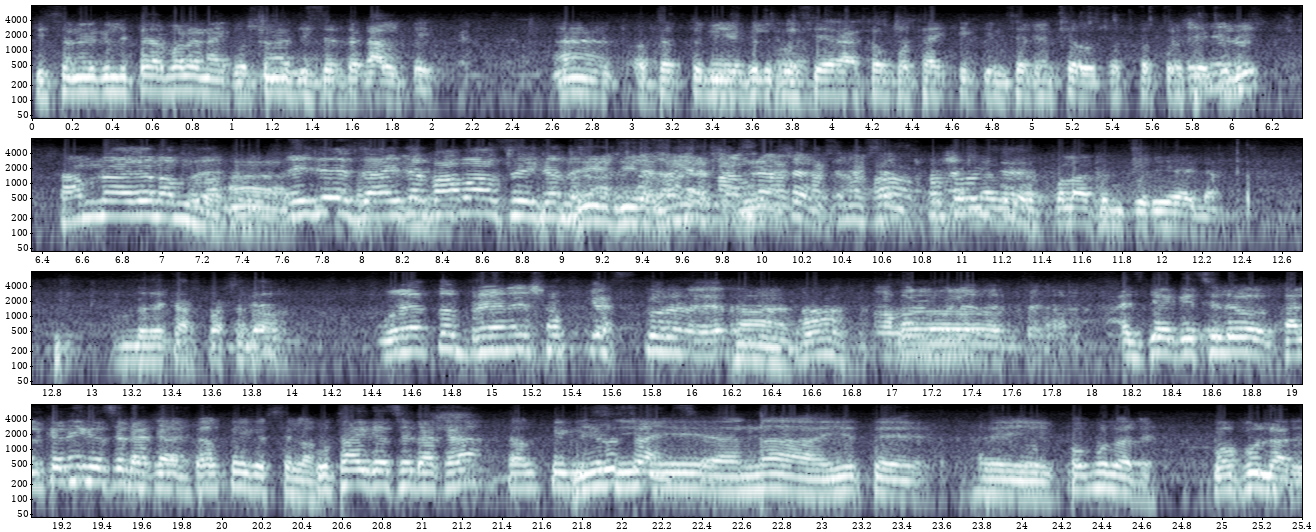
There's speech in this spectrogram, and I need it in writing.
পিছনের গুলি তো আর বলে নাই ঘোষণা দিচ্ছে তো কালকে। হ্যাঁ অর্থাৎ তুমি এগুলি গুছিয়ে রাখো কোথায় কি কিনছে টিনছে ওষুধপত্র সেগুলি। সামনে আছেন আপনি হ্যাঁ। এই যে জাহিদের বাবা আছে এখানে। জি, জি, সামনে আসেন। হ্যাঁ, কত হয়েছে? কোলাকুল করে আইলাম। আপনাদের কাজ পাশে দাও ওরা তো ব্রেনে সব ক্যাচ করে নেয়। হ্যাঁ। আবার বলে দেন। আজকে গেছিল কালকে নিয়ে গেছে ঢাকা? কালকে গেছিলাম। কোথায় গেছে ঢাকা? কালকে গেছি না ইয়েতে এই পপুলারে। পপুলারে।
